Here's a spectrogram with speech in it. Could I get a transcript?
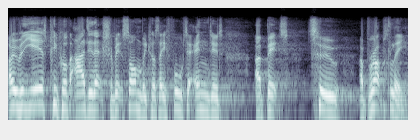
Over the years, people have added extra bits on because they thought it ended a bit too abruptly.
